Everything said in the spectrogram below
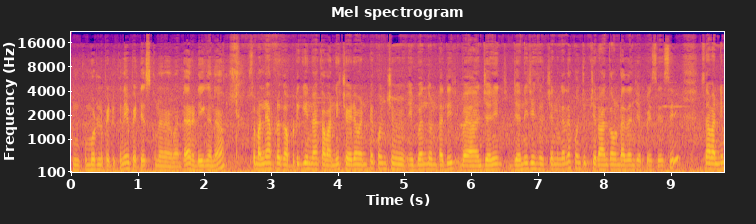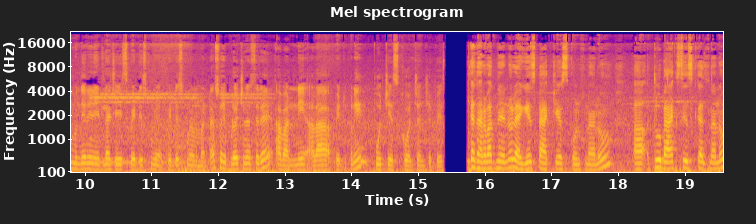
కుంకుమట్లు పెట్టుకుని పెట్టేసుకున్నాను అనమాట రెడీగా సో మళ్ళీ అప్పటికప్పటికి నాకు అవన్నీ చేయడం అంటే కొంచెం ఇబ్బంది ఉంటుంది. జర్నీ జర్నీ చేసి వచ్చాను కదా కొంచెం చిరాగ్గా ఉంటుంది అని చెప్పేసి సో అవన్నీ ముందే నేను ఇట్లా చేసి పెట్టేసుకుని పెట్టేసుకున్నాను అనమాట సో ఎప్పుడు వచ్చినా సరే అవన్నీ అలా పెట్టుకుని పూజ చేసుకోవచ్చు అని చెప్పేసి. ఇంకా తర్వాత నేను లగేజ్ ప్యాక్ చేసుకుంటున్నాను. టూ బ్యాగ్స్ తీసుకెళ్తున్నాను.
